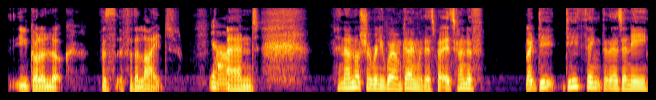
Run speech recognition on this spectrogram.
you got to look for th- for the light Yeah. and and I'm not sure really where I'm going with this, but it's kind of like do do you think that there's any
